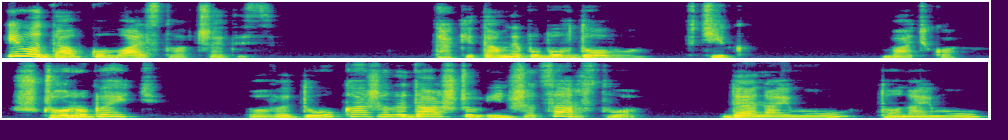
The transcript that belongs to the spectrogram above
і оддав ковальства вчитись. Так і там не побув довго, втік. Батько, що робить? Поведу, каже Ледащо, в інше царство. Де найму, то найму.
